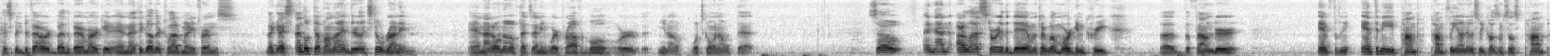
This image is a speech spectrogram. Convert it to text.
has been devoured by the bear market, and I think other cloud mining firms, like I, I looked up online, they're like still running, and I don't know if that's anywhere profitable or you know what's going on with that. So, and then our last story of the day, I'm going to talk about Morgan Creek, uh, the founder, Anthony Anthony Pomp Pompliano, so he calls himself Pomp.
